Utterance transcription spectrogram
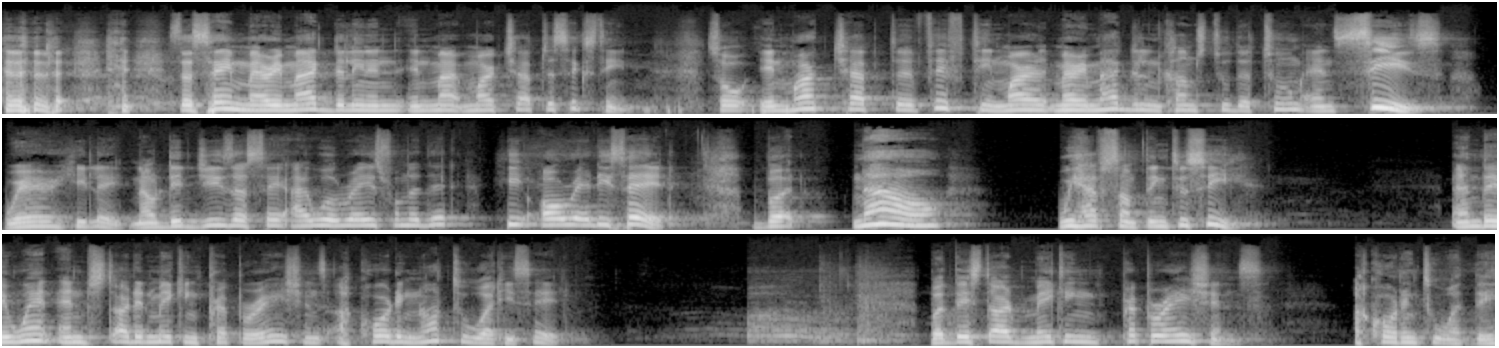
it's the same Mary Magdalene in, in Mark chapter 16. So in Mark chapter 15, Mary Magdalene comes to the tomb and sees where he lay. Now, did Jesus say, I will raise from the dead? He already said. But now we have something to see. And they went and started making preparations according not to what he said, but they started making preparations according to what they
